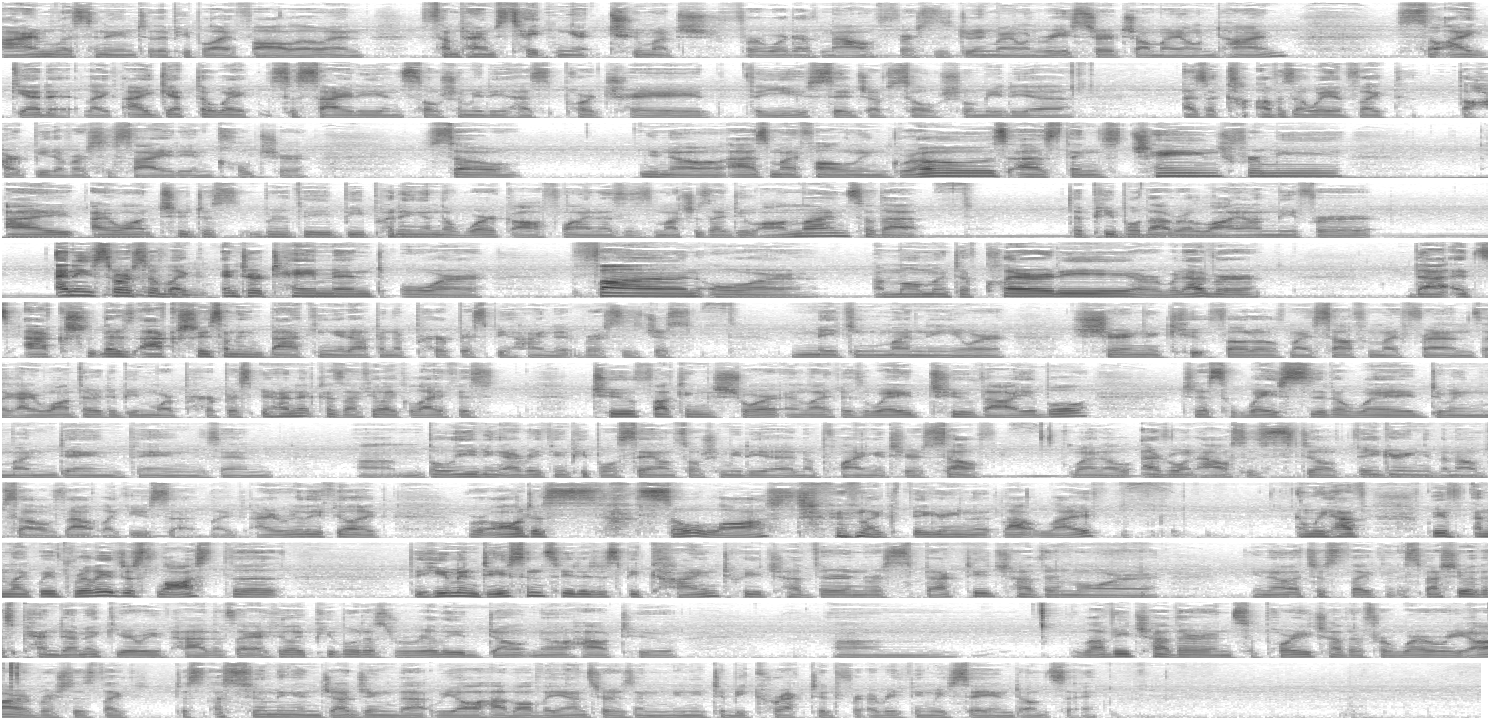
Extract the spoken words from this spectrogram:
I'm listening to the people I follow and sometimes taking it too much for word of mouth versus doing my own research on my own time. So I get it. Like I get the way society and social media has portrayed the usage of social media as a as a way of like the heartbeat of our society and culture. So, you know, as my following grows, as things change for me, I I want to just really be putting in the work offline as as much as I do online so that the people that rely on me for any source of like entertainment or fun or a moment of clarity or whatever that it's actually there's actually something backing it up and a purpose behind it versus just making money or sharing a cute photo of myself and my friends. Like i want there to be more purpose behind it because i feel like life is too fucking short and life is way too valuable to just waste it away doing mundane things and um, believing everything people say on social media and applying it to yourself when everyone else is still figuring themselves out like you said. Like i really feel like we're all just so lost in like figuring out life. And we have we've and like we've really just lost the the human decency to just be kind to each other and respect each other more. You know it's just like especially with this pandemic year we've had it's like i feel like people just really don't know how to um love each other and support each other for where we are versus like just assuming and judging that we all have all the answers and we need to be corrected for everything we say and don't say.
